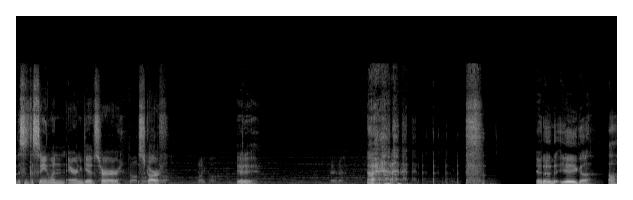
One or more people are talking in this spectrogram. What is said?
This is the scene when Eren gives her the scarf. Ere. Eren Jaeger. Oh.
